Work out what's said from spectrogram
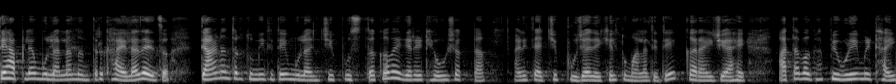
ते आपल्या मुलांना नंतर खायला द्यायचं. त्यानंतर तुम्ही तिथे मुलांची पुस्तकं वगैरे ठेवू शकता आणि त्याची पूजा देखील तुम्हाला तिथे करायची आहे. आता बघा पिवळी मिठाई.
